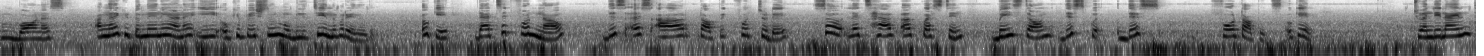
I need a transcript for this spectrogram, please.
ബോണസ് അങ്ങനെ കിട്ടുന്നതിനെയാണ് ഈ ഓക്യുപ്പേഷണൽ മൊബിലിറ്റി എന്ന് പറയുന്നത്. Okay that's it for now this is our topic for today so let's have a question based on this this for topics topics. Okay 29th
